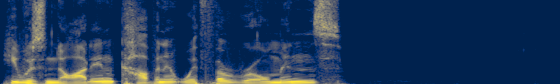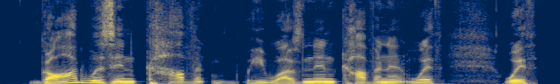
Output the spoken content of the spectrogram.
He was not in covenant with the Romans. God was in covenant. He wasn't in covenant with with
